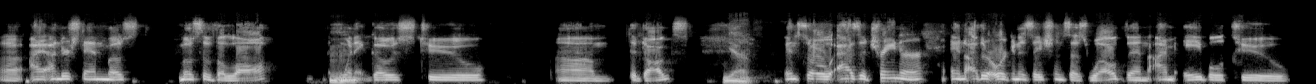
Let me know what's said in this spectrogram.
Uh, I understand most most of the law mm-hmm. when it goes to um, the dogs. Yeah. And so, as a trainer and other organizations as well, then I'm able to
